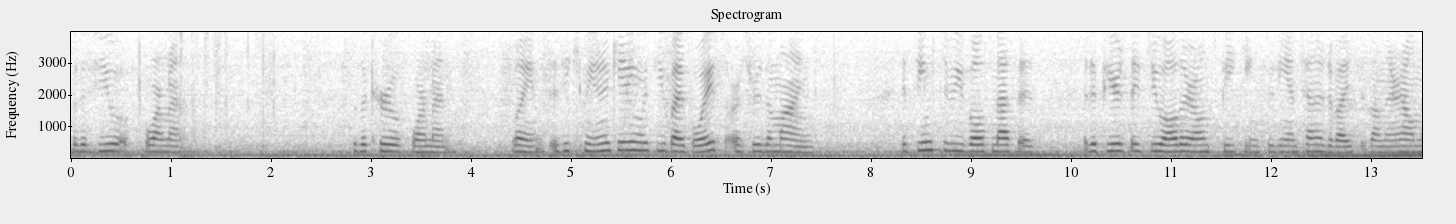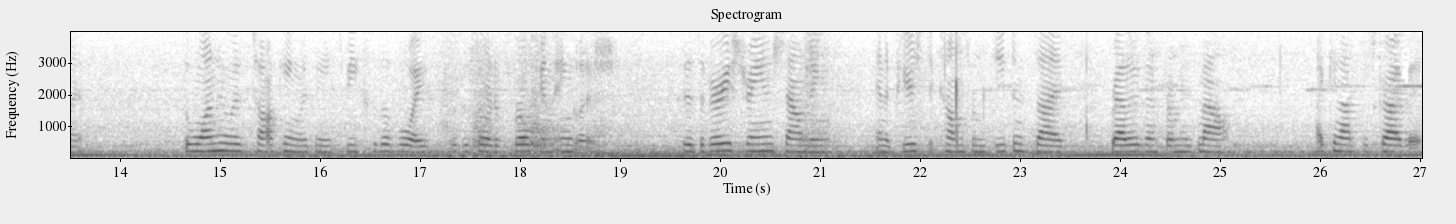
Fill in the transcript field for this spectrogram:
with a few of four men. With a crew of four men. Williams, is he communicating with you by voice or through the mind? It seems to be both methods. It appears they do all their own speaking through the antenna devices on their helmets. The one who is talking with me speaks with a voice with a sort of broken English. It is a very strange sounding and appears to come from deep inside rather than from his mouth. I cannot describe it.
